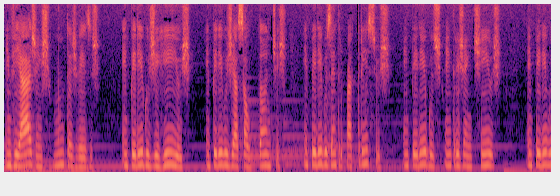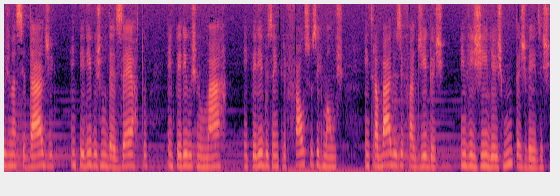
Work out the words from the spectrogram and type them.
em viagens muitas vezes, em perigos de rios, em perigos de assaltantes, em perigos entre patrícios, em perigos entre gentios, em perigos na cidade, em perigos no deserto, em perigos no mar, em perigos entre falsos irmãos, em trabalhos e fadigas, em vigílias muitas vezes,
